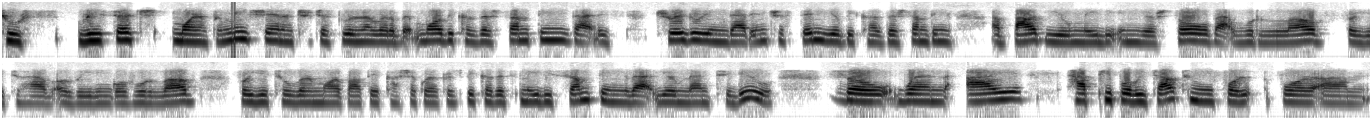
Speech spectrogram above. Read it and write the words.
to research more information and to just learn a little bit more because there's something that is triggering that interest in you because there's something about you maybe in your soul that would love for you to have a reading or would love for you to learn more about the Akashic records because it's maybe something that you're meant to do. Mm-hmm. So when I have people reach out to me for for um,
